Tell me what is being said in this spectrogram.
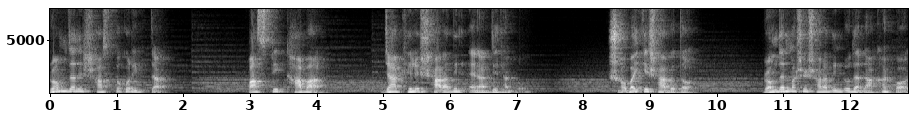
রমজানের স্বাস্থ্যকর ইফতার। পাঁচটি খাবার যা খেলে সারাদিন এনার্জি থাকব। সবাইকে স্বাগত। রমজান মাসে সারাদিন রোজা রাখার পর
